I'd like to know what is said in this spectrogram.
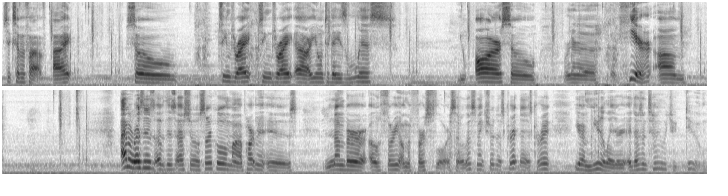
675. Alright. So seems right. Seems right. Uh, are you on today's list? You are, so we're gonna go here. Um I'm a resident of this astral circle. My apartment is number 03 on the first floor. So let's make sure that's correct. That is correct. You're a mutilator. It doesn't tell me what you do.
